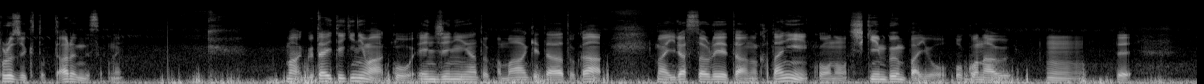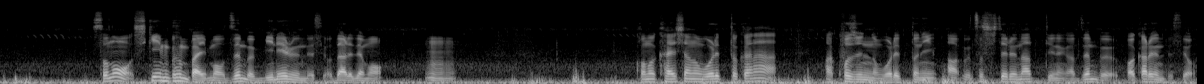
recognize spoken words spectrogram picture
プロジェクトってあるんですよね。まあ、具体的にはこうエンジニアとかマーケターとか、まあ、イラストレーターの方にこの資金分配を行う、うん、でその資金分配も全部見れるんですよ。誰でも、うん、この会社のウォレットからあ個人のウォレットにあ移してるなっていうのが全部わかるんですよ。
